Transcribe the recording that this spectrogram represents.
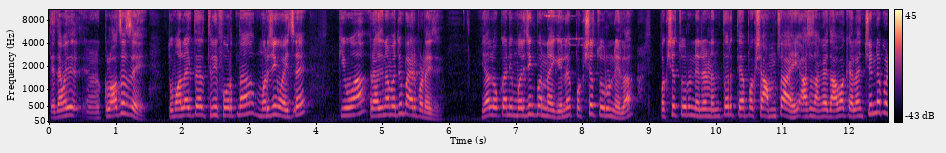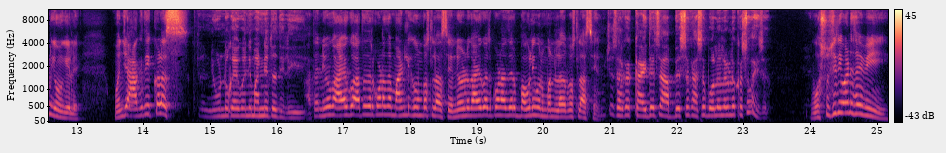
त्याच्यामध्ये क्लॉजच आहे. तुम्हाला एकतर थ्री फोर्थनं मर्जिंग व्हायचं आहे किंवा राजीनाम्यातून बाहेर पडायचं आहे या लोकांनी मर्जिंग पण नाही केलं पक्ष चोरून नेला. पक्ष चोरून नेल्यानंतर त्या पक्ष आमचा आहे असं सांगायचा दावा केला आणि चिन्ह पण घेऊन गेले. म्हणजे अगदी कळस. निवडणूक आयोगाने मान्यता दिली. आता निवडणूक आयोग आता जर कोणाचा मांडली घेऊन बसला असेल निवडणूक आयोगाचा कोणा जर बाहुली म्हणून बनला बसला असेल. तुमच्यासारखा कायद्याचा अभ्यासक असं बोलायला लागलं कसं व्हायचं? वस्तुस्थिती वाणी साहेब ही.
